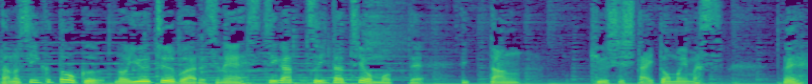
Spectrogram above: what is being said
楽しくトークの YouTube はですね、7月1日をもって一旦休止したいと思います。ね、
